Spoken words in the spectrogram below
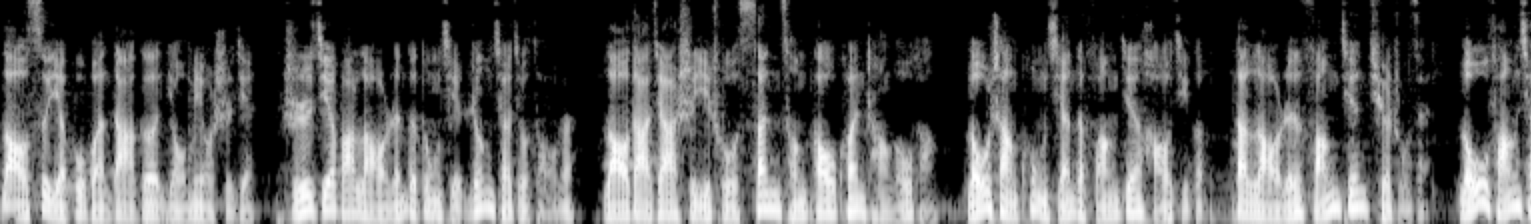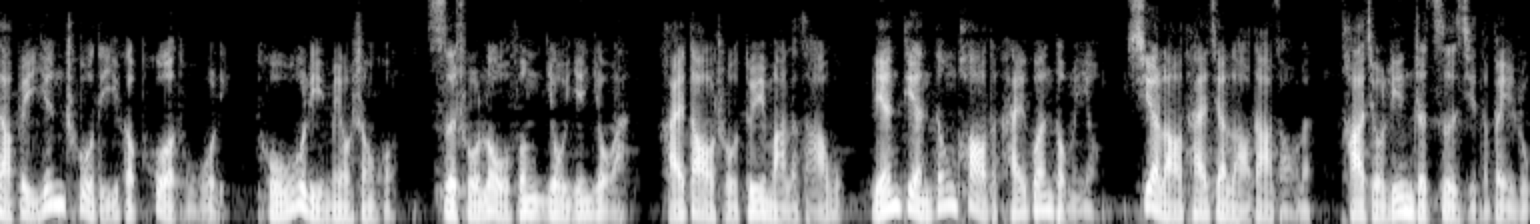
老四也不管大哥有没有时间，直接把老人的东西扔下就走了。老大家是一处三层高宽敞楼房，楼上空闲的房间好几个，但老人房间却住在楼房下背阴处的一个破土屋里。土屋里没有生火，四处漏风，又阴又暗，还到处堆满了杂物，连电灯泡的开关都没有。谢老太见老大走了。他就拎着自己的被褥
